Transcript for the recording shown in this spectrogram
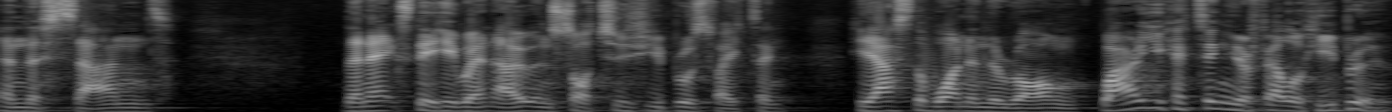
in the sand. The next day he went out and saw two Hebrews fighting. He asked the one in the wrong, Why are you hitting your fellow Hebrew?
